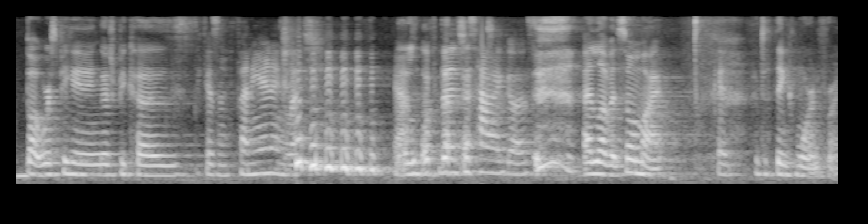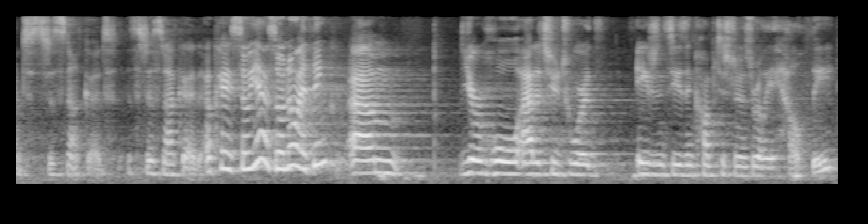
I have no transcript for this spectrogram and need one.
But we're speaking English because because I'm funnier in English. Yeah, I love That's just how it goes. I love it. So am I. Good. I have to think more in French. It's just not good. It's just not good. Okay, so yeah, so no, I think um, your whole attitude towards agencies and competition is really healthy.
